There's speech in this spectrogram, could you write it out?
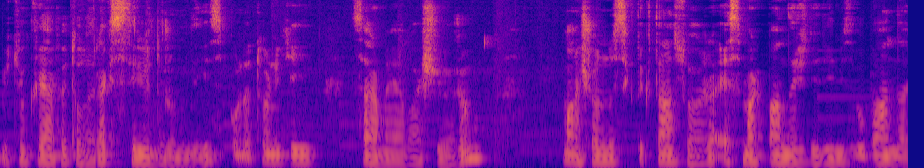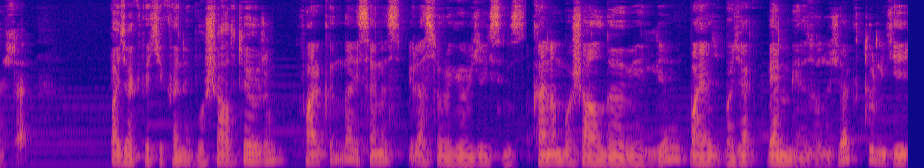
Bütün kıyafet olarak steril durumdayız. Burada turnikeyi sarmaya başlıyorum. Manşonunu sıktıktan sonra esmark bandajı dediğimiz bu bandajla bacaktaki kanı boşaltıyorum. Farkındaysanız biraz sonra göreceksiniz. Kanın boşaldığı belli. Bacak bembeyaz olacak. Turnikeyi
